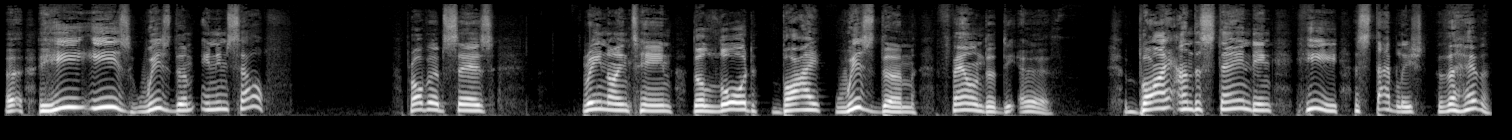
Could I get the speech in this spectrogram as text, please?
Uh, he is wisdom in himself. Proverbs says 319 the Lord by wisdom founded the earth. By understanding he established the heavens.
